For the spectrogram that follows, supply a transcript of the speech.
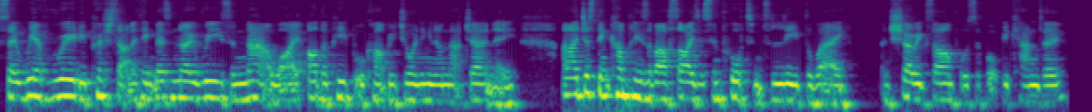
So we have really pushed that. And I think there's no reason now why other people can't be joining in on that journey. And I just think companies of our size, it's important to lead the way and show examples of what we can do.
